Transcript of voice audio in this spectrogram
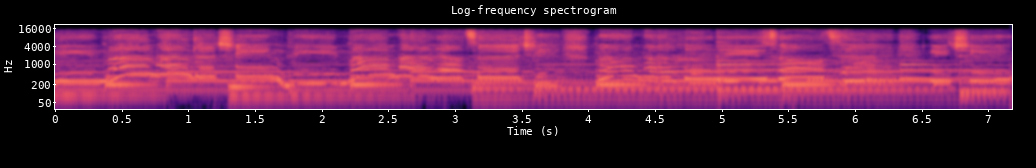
你，慢慢的亲密，慢慢聊自己，慢慢和你走在。起，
